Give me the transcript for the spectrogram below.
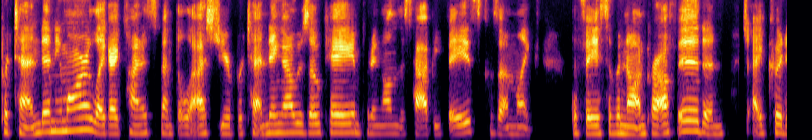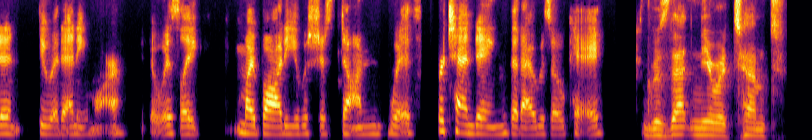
pretend anymore. Like I kind of spent the last year pretending I was okay and putting on this happy face because I'm like the face of a nonprofit and I couldn't do it anymore. It was like my body was just done with pretending that I was okay. Was that near attempt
